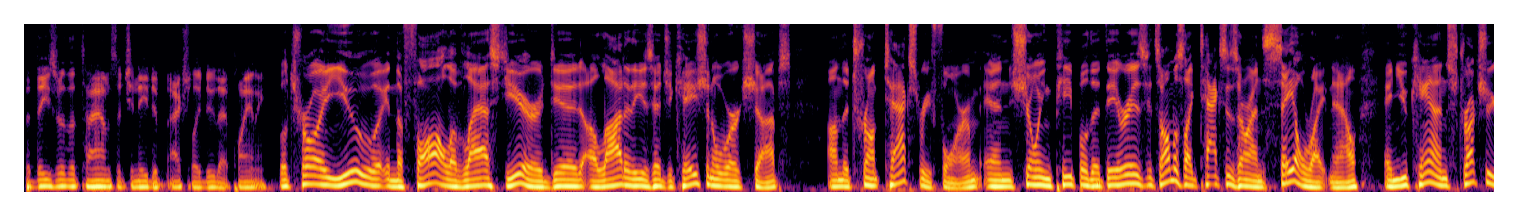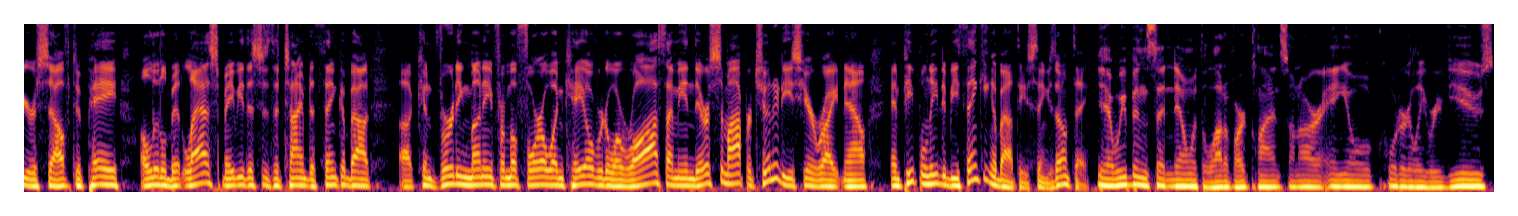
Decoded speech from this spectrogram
But these are the times that you need to actually do that planning. Well, Troy, you in the fall of last year did a lot of these educational workshops on the Trump tax reform and showing people that there is, it's almost like taxes are on sale right now, and you can structure yourself to pay a little bit less. Maybe this is the time to think about uh, converting money from a 401k over to a Roth. I mean, there's some opportunities here right now, and people need to be thinking about these things, don't they? Yeah, we've been sitting down with a lot of our clients on our annual quarterly reviews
